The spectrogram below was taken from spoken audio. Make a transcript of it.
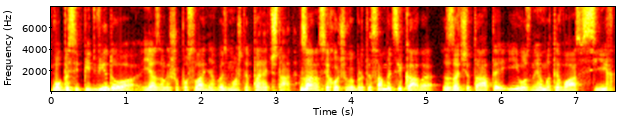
в описі під відео. Я залишу посилання, ви зможете перечитати. Зараз я хочу вибрати саме цікаве, зачитати і ознайомити вас всіх,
